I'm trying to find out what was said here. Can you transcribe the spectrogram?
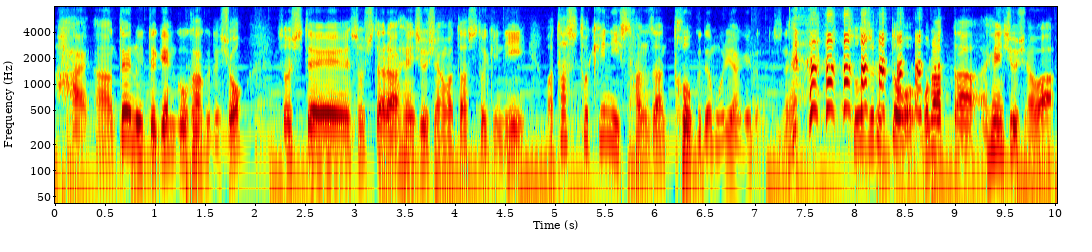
はい、あの手抜いて原稿書くでしょ？そしてそしたら編集者に渡す時に渡す時に散々トークで盛り上げるんですね。そうするともらった編集者は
